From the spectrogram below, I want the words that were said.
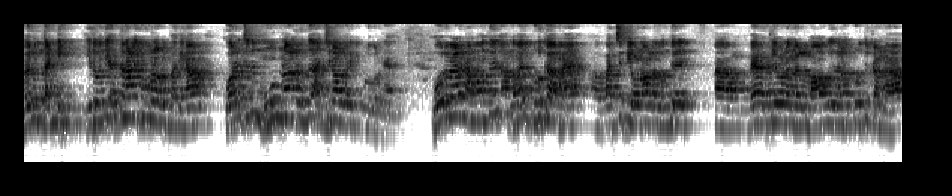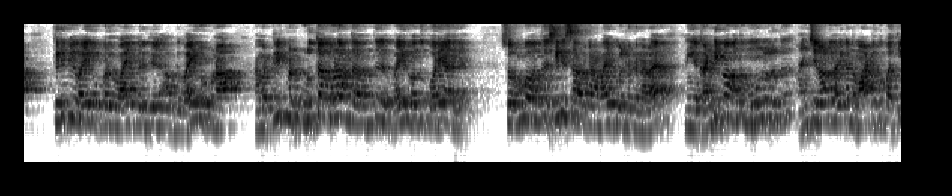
வெறும் தண்ணி இது வந்து எத்தனை நாளைக்கு கொடுக்கணும் அப்படின்னு பார்த்தீங்கன்னா குறைஞ்சது மூணு நாள் இருந்து அஞ்சு நாள் வரைக்கும் கொடுக்கணுங்க. ஒருவேளை நம்ம வந்து அந்த மாதிரி கொடுக்காம பச்சை தீவனம் அல்லது வந்து வேற தீவனங்கள் மாவு இதெல்லாம் கொடுத்துட்டோம்னா திருப்பி வயிறு உப்புறதுக்கு வாய்ப்பு இருக்குது அப்படி வயிறு உப்புனா நம்ம ட்ரீட்மெண்ட் கொடுத்தா கூட அந்த வந்து வயிறு வந்து குறையாதுங்க. ஸோ ரொம்ப வந்து சீரியஸ் ஆகிறதுக்கான வாய்ப்புகள் இருக்கிறனால நீங்கள் கண்டிப்பாக வந்து மூணுலேருந்து அஞ்சு நாள் வரைக்கும் அந்த மாட்டுக்கு பற்றி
